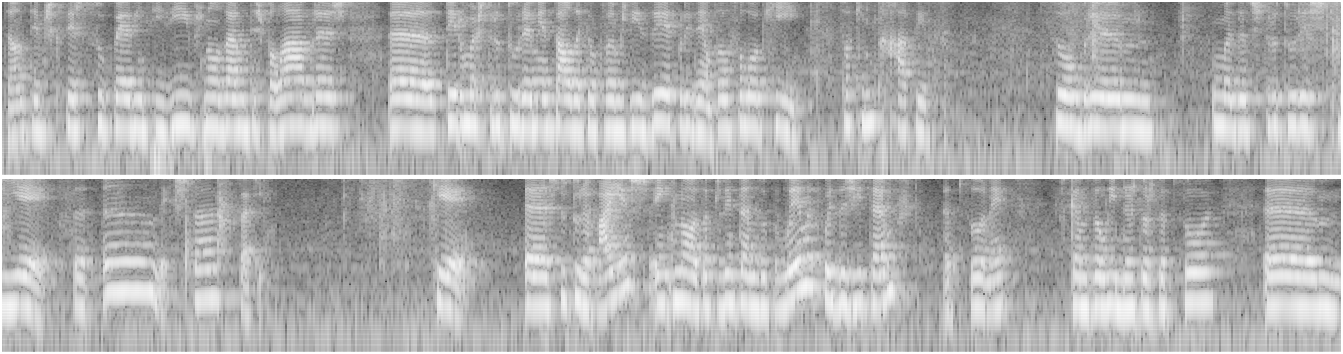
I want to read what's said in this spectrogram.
Então temos que ser super incisivos, não usar muitas palavras, uh, ter uma estrutura mental daquilo que vamos dizer. Por exemplo, ele falou aqui, só aqui muito rápido, sobre hum, uma das estruturas que é. uh, onde é que está? Está aqui. Que é a estrutura paias, em que nós apresentamos o problema, depois agitamos a pessoa, né? Ficamos ali nas dores da pessoa. uh,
